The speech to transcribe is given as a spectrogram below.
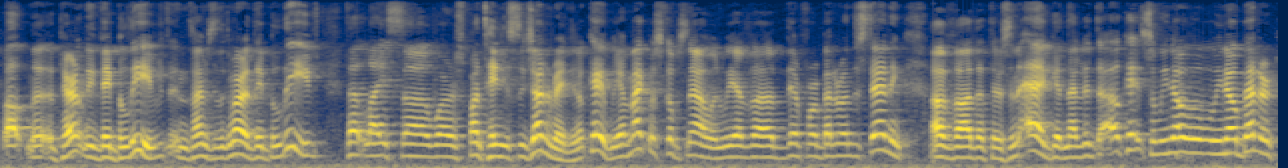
well, uh, apparently they believed in times of the Gemara, they believed that lice uh, were spontaneously generated. Okay, we have microscopes now, and we have uh, therefore a better understanding of uh, that there's an egg, and that it, okay, so we know we know better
